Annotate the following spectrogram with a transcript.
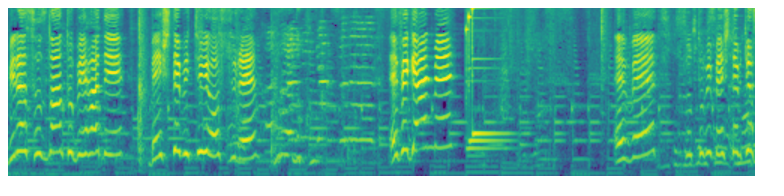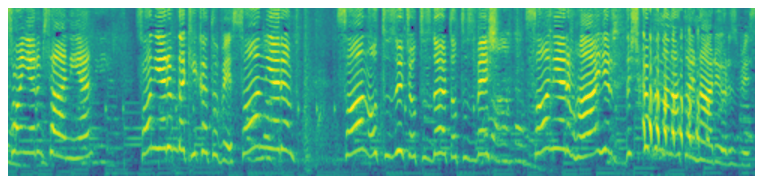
Biraz hızlan Tubi hadi. 5'te bitiyor süre. Buraya dokun. Efe gelme. Evet. Su Tubi 5'te bitiyor son yarım saniyen. Son yarım dakika Tubi. Son yarım. Son 33, 34, 35. Son yarım. Hayır. Dış kapının anahtarını arıyoruz biz.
